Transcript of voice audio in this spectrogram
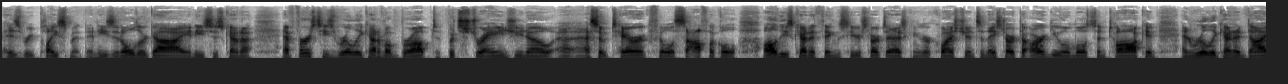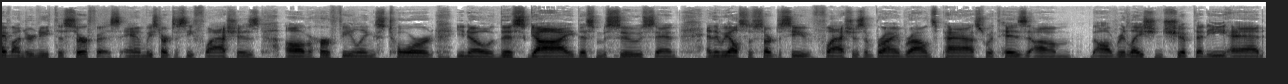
his replacement. And he's an older guy, and he's just kind of, at first, he's really kind of abrupt but strange, you know, esoteric, philosophical, all these kind of things here. Starts asking her questions, and they start to argue almost and talk and, and really kind of dive underneath the surface. And we start to see flashes of her feelings toward, you know, this guy, this masseuse, and, and then we also start to see flashes of Bryan Brown's past with his um, uh, relationship that he had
